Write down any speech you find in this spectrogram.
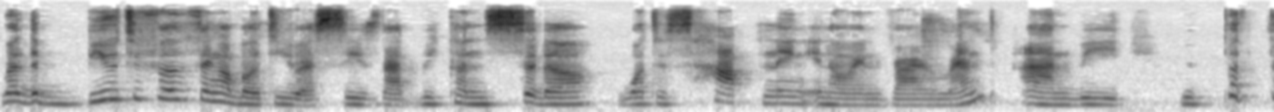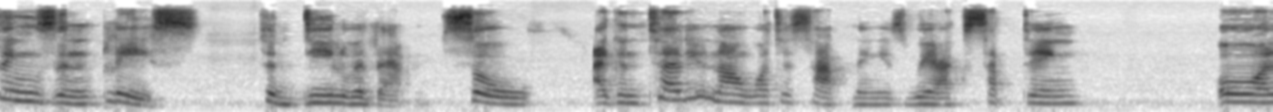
Well, the beautiful thing about USC is that we consider what is happening in our environment and we, we put things in place to deal with them. So I can tell you now what is happening is we're accepting all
